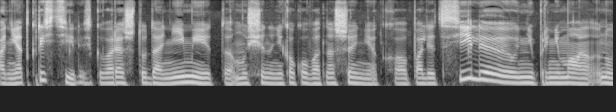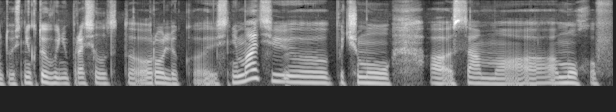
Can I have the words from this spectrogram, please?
они открестились. Говорят, что да, не имеет мужчина никакого отношения к политсиле, не принимал, ну, то есть никто его не просил этот ролик э, снимать. Э, почему э, сам Мохов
